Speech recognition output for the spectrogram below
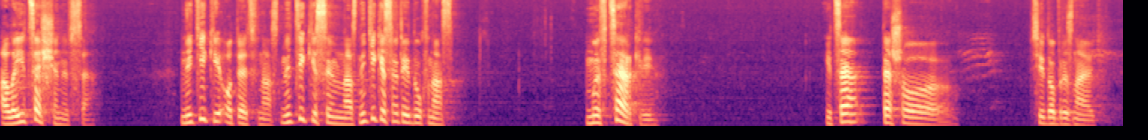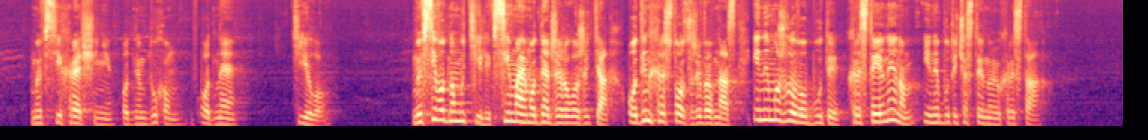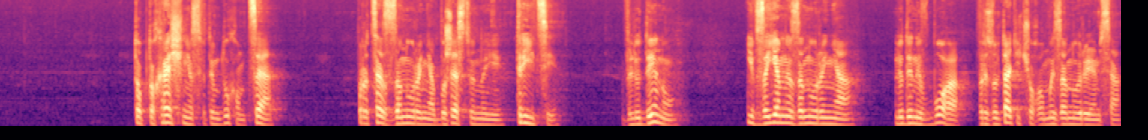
Але і це ще не все. Не тільки Отець в нас, не тільки Син в нас, не тільки Святий Дух в нас. Ми в церкві. І це те, що всі добре знають. Ми всі хрещені одним духом в одне тіло. Ми всі в одному тілі, всі маємо одне джерело життя. Один Христос живе в нас. І неможливо бути християнином і не бути частиною Христа. Тобто хрещення Святим Духом це процес занурення Божественної трійці в людину і взаємне занурення людини в Бога, в результаті чого ми занурюємося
